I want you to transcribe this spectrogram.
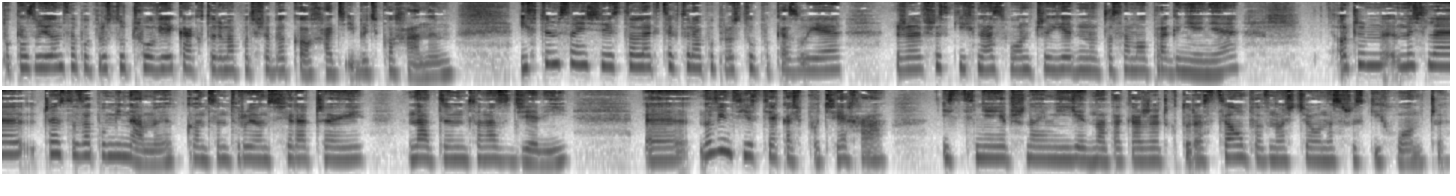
pokazująca po prostu człowieka, który ma potrzebę kochać i być kochanym. I w tym sensie jest to lekcja, która po prostu pokazuje, że wszystkich nas łączy jedno to samo pragnienie, o czym myślę często zapominamy, koncentrując się raczej na tym, co nas dzieli. E, no więc jest jakaś pociecha, istnieje przynajmniej jedna taka rzecz, która z całą pewnością nas wszystkich łączy.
